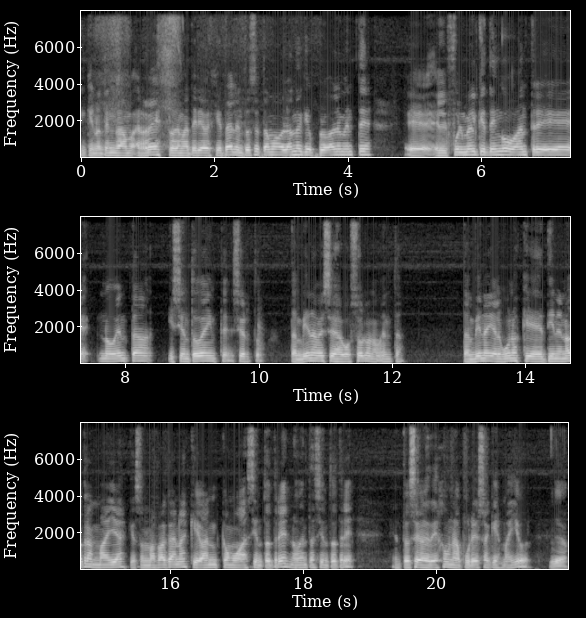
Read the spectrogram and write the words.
Y que no tenga resto de materia vegetal. Entonces estamos hablando de que probablemente eh, el full melt que tengo va entre 90 y 120, ¿cierto? También a veces hago solo 90. También hay algunos que tienen otras mallas que son más bacanas que van como a 103, 90, 103. Entonces les deja una pureza que es mayor. Ya.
